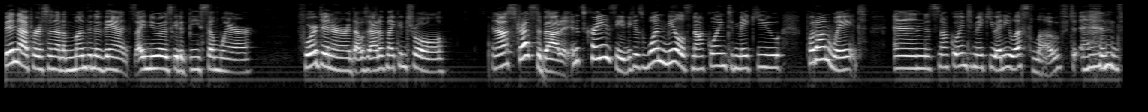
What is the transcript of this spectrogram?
been that person that a month in advance, I knew I was going to be somewhere for dinner that was out of my control and I was stressed about it. And it's crazy because one meal is not going to make you put on weight and it's not going to make you any less loved. And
